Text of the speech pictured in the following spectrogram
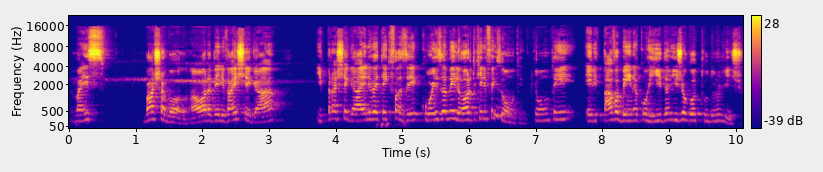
mas baixa a bola. A hora dele vai chegar e para chegar ele vai ter que fazer coisa melhor do que ele fez ontem. Porque ontem ele estava bem na corrida e jogou tudo no lixo.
